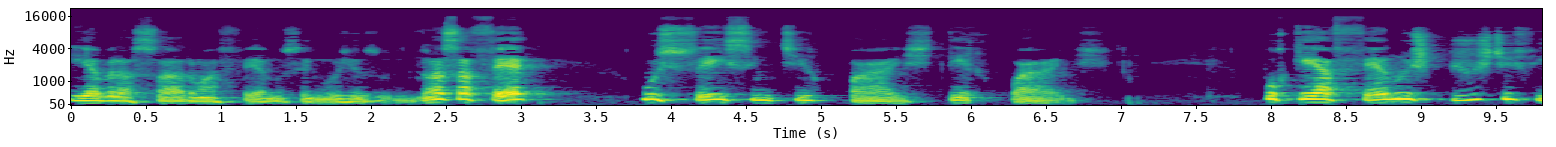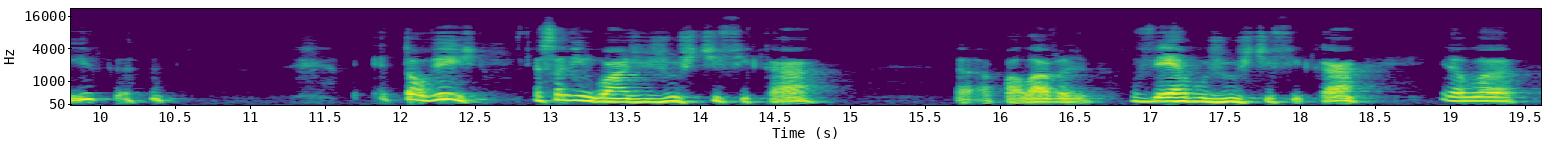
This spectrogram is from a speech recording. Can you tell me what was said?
e abraçaram a fé no Senhor Jesus. Então, essa fé os fez sentir paz, ter paz, porque a fé nos justifica. Talvez essa linguagem justificar, a palavra, o verbo justificar, ela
